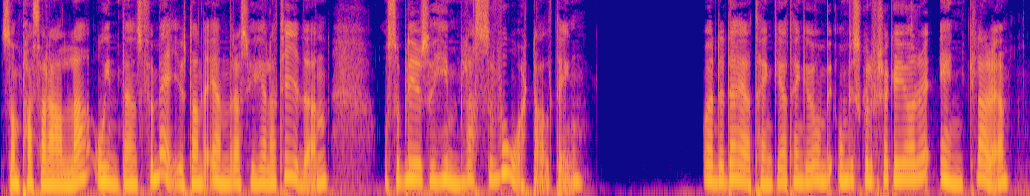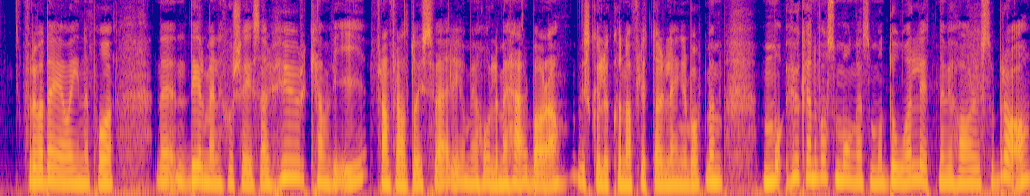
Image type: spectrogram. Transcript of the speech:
som passar alla och inte ens för mig, utan det ändras ju hela tiden. Och så blir det så himla svårt allting. Och det är det jag tänker. Jag tänker om vi, om vi skulle försöka göra det enklare, för det var det jag var inne på. En del människor säger så här, hur kan vi, framförallt då i Sverige, om jag håller mig här bara, vi skulle kunna flytta det längre bort, men hur kan det vara så många som mår dåligt när vi har det så bra?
